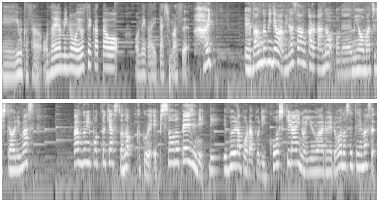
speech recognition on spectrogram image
えー、ゆみこさん、お悩みのお寄せ方をお願いいたします。はい。えー、番組では皆さんからのお悩みをお待ちしております。番組ポッドキャストの各エピソードページにリブラボラトリー公式 LINE の URL を載せています。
